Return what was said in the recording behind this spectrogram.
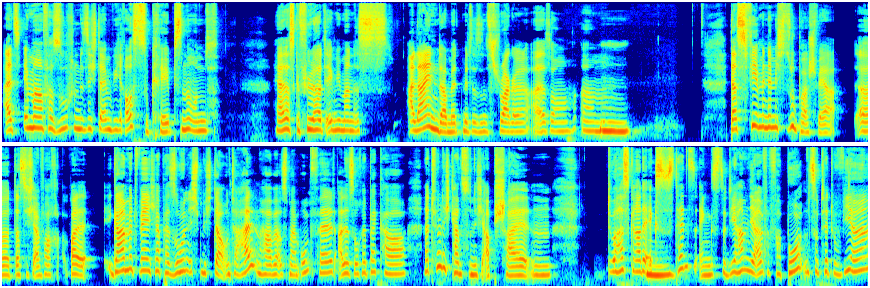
als immer versuchen, sich da irgendwie rauszukrebsen und ja, das Gefühl hat, irgendwie man ist allein damit, mit diesem Struggle. Also, ähm, Hm. das fiel mir nämlich super schwer, äh, dass ich einfach, weil egal mit welcher Person ich mich da unterhalten habe aus meinem Umfeld, alle so, Rebecca, natürlich kannst du nicht abschalten. Du hast gerade Mhm. Existenzängste, die haben dir einfach verboten zu tätowieren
